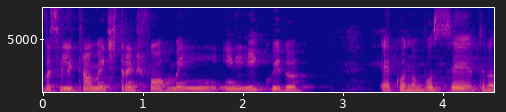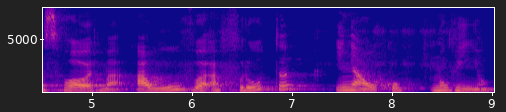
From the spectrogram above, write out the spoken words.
você literalmente transforma em, em líquido? É quando você transforma a uva, a fruta, em álcool no vinho.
